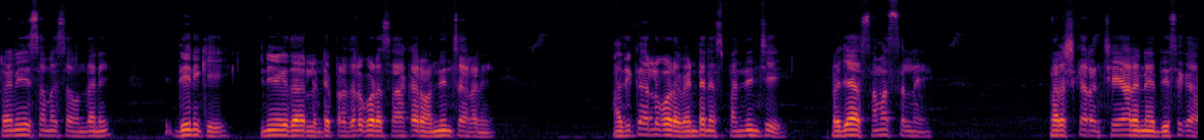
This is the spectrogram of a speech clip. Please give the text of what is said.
డ్రైనేజీ సమస్య ఉందని దీనికి వినియోగదారులు అంటే ప్రజలు కూడా సహకారం అందించాలని అధికారులు కూడా వెంటనే స్పందించి ప్రజా సమస్యల్ని పరిష్కారం చేయాలనే దిశగా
